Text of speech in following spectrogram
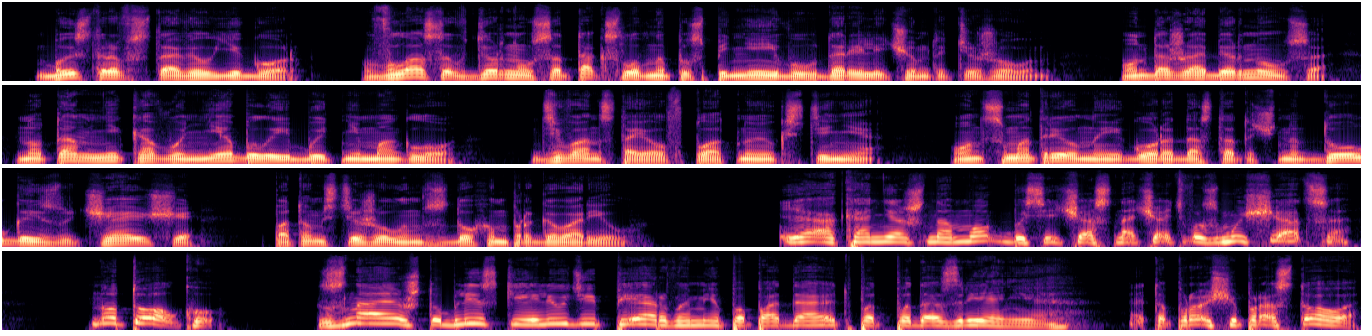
— быстро вставил Егор. Власов дернулся так, словно по спине его ударили чем-то тяжелым. Он даже обернулся, но там никого не было и быть не могло. Диван стоял вплотную к стене. Он смотрел на Егора достаточно долго, изучающе, Потом с тяжелым вздохом проговорил. «Я, конечно, мог бы сейчас начать возмущаться, но толку? Знаю, что близкие люди первыми попадают под подозрение. Это проще простого.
